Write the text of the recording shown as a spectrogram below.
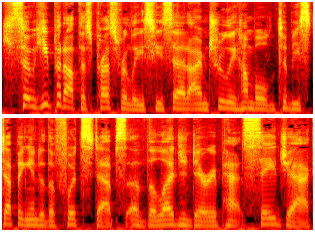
So he put out this press release. He said, I'm truly humbled to be stepping into the footsteps of the legendary Pat Sajak.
